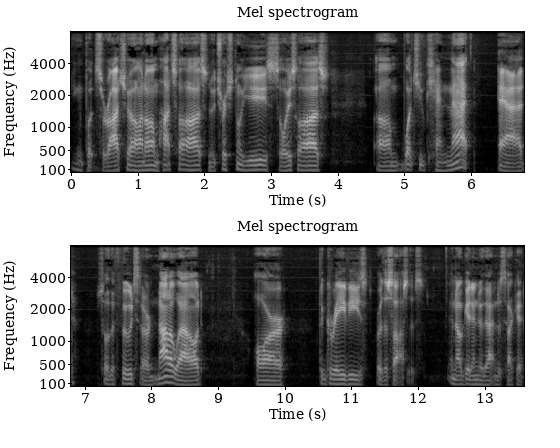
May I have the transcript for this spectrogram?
you can put sriracha on them, hot sauce, nutritional yeast, soy sauce. Um, what you cannot add, so the foods that are not allowed, are the gravies or the sauces. And I'll get into that in a second.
